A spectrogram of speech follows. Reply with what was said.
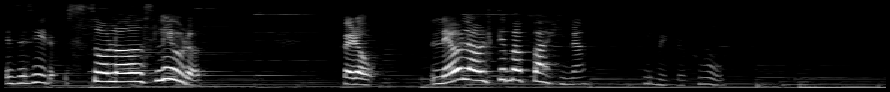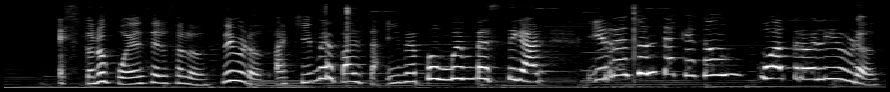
es decir, solo dos libros. Pero leo la última página y me quedo como, esto no puede ser solo dos libros, aquí me falta y me pongo a investigar y resulta que son cuatro libros,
